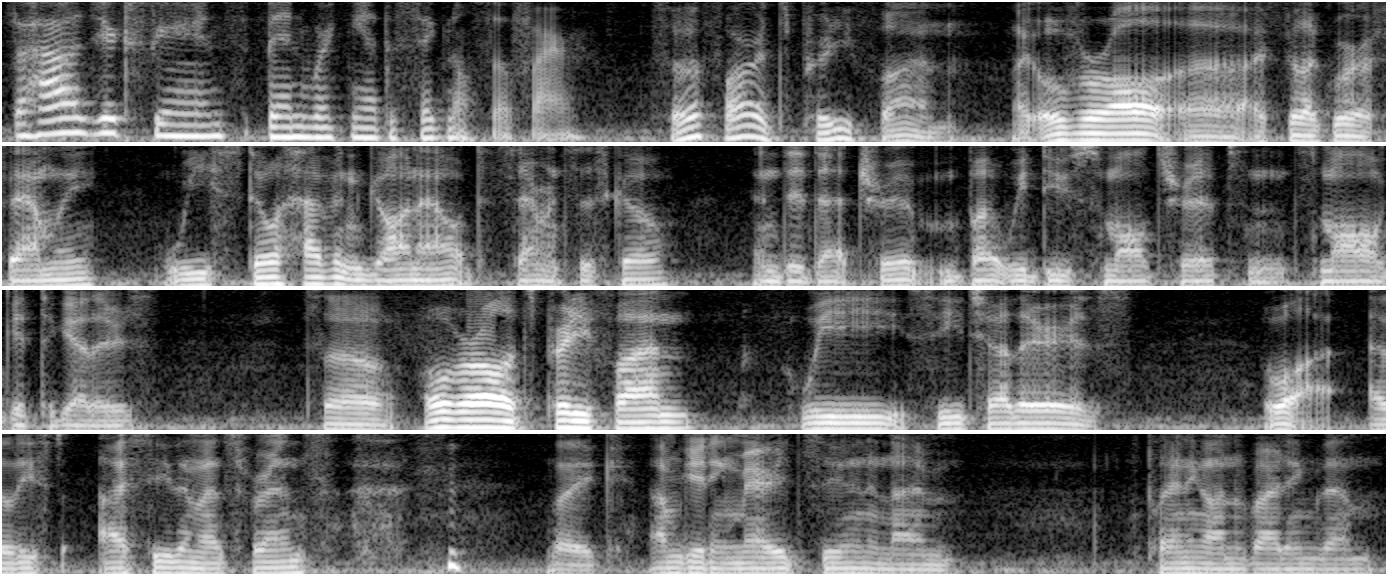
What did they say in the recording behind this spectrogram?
So, how has your experience been working at the Signal so far? So far, it's pretty fun. Like overall, uh, I feel like we're a family. We still haven't gone out to San Francisco and did that trip, but we do small trips and small get-togethers. So overall, it's pretty fun. We see each other as well. At least I see them as friends. like I'm getting married soon, and I'm planning on inviting them.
